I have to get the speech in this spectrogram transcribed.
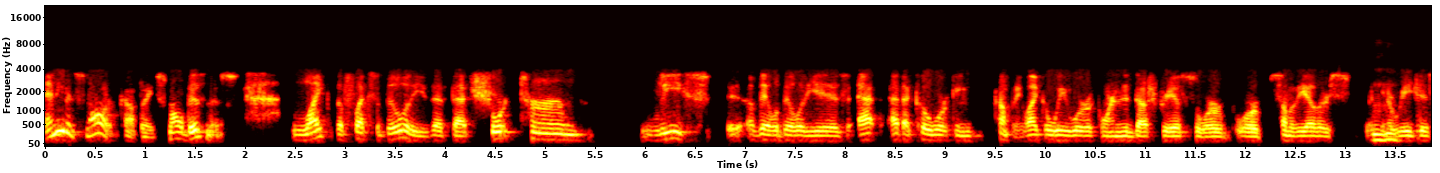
and even smaller companies, small business, like the flexibility that that short term lease availability is at, at a co-working company like a WeWork or an Industrious or or some of the others, mm-hmm. you know, mm-hmm. Regus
